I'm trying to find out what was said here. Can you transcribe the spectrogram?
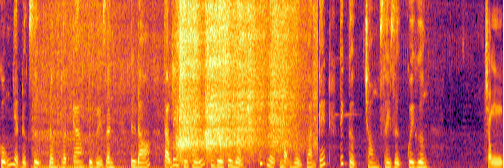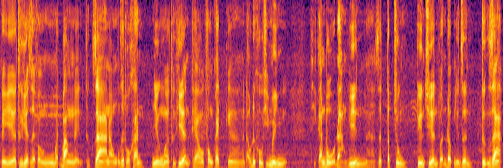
cũng nhận được sự đồng thuận cao từ người dân, từ đó tạo nên khí thế thi đua sôi nổi, khích lệ mọi người đoàn kết, tích cực trong xây dựng quê hương. Trong cái thực hiện giải phóng mặt bằng này thực ra là cũng rất khó khăn, nhưng mà thực hiện theo phong cách ờ, đạo đức Hồ Chí Minh thì cán bộ đảng viên rất tập trung tuyên truyền vận động nhân dân tự giác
